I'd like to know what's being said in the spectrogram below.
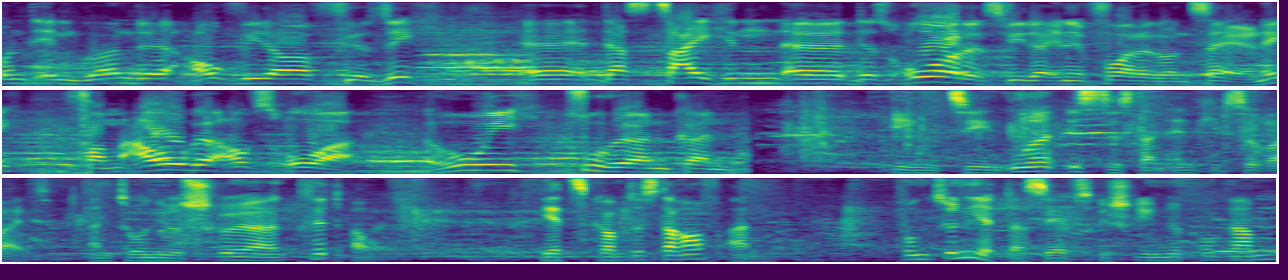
und im Grunde auch wieder für sich äh, das Zeichen äh, des Ohres wieder in den Vordergrund zählen. Nicht? Vom Auge aufs Ohr ruhig zuhören können. Gegen 10 Uhr ist es dann endlich soweit. Antonius Schröer tritt auf. Jetzt kommt es darauf an. Funktioniert das selbstgeschriebene Programm?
